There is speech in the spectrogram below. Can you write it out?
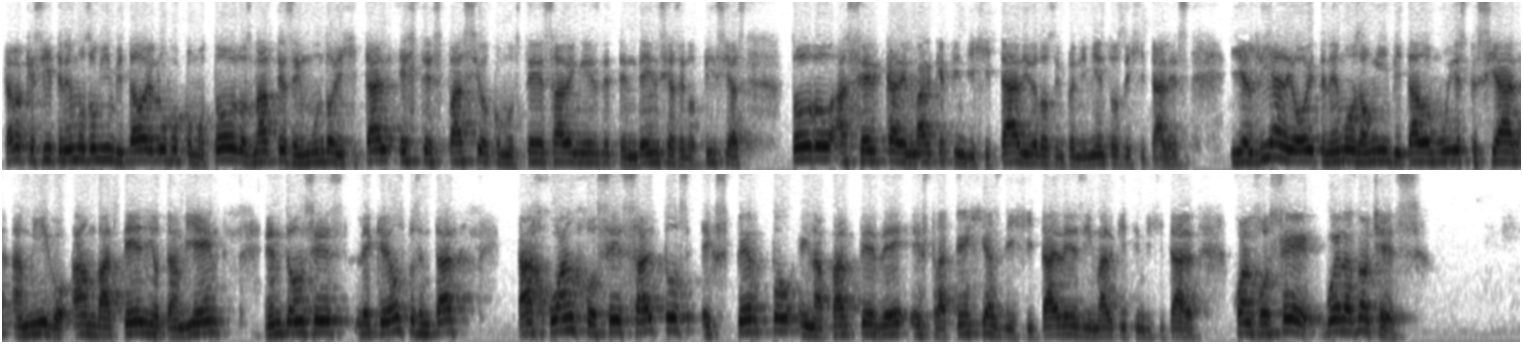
Claro que sí, tenemos un invitado de lujo como todos los martes en Mundo Digital. Este espacio, como ustedes saben, es de tendencias, de noticias, todo acerca del marketing digital y de los emprendimientos digitales. Y el día de hoy tenemos a un invitado muy especial, amigo, ambateño también. Entonces, le queremos presentar a Juan José Saltos, experto en la parte de estrategias digitales y marketing digital. Juan José, buenas noches.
